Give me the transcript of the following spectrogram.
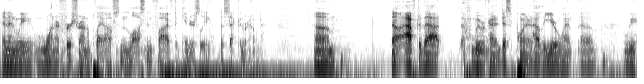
and then we won our first round of playoffs and lost in five to Kindersley the second round. Um, now after that, we were kind of disappointed how the year went. Um, we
